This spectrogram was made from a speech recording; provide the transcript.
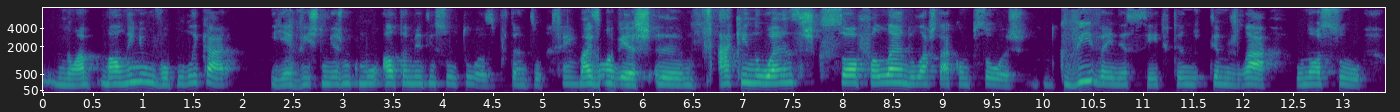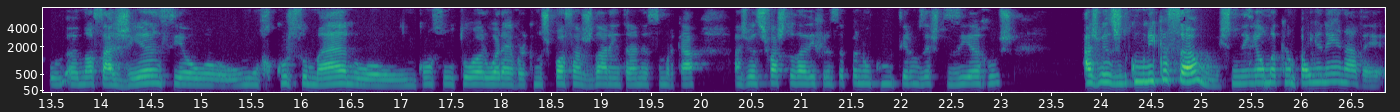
não há mal nenhum, vou publicar e é visto mesmo como altamente insultuoso. Portanto, Sim. mais uma vez, uh, há aqui nuances que só falando, lá está, com pessoas que vivem nesse sítio, temos lá o nosso, a nossa agência, ou um recurso humano, ou um consultor, whatever, que nos possa ajudar a entrar nesse mercado, às vezes faz toda a diferença para não cometermos estes erros, às vezes de comunicação. Isto nem é Sim. é uma campanha, nem é nada, é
